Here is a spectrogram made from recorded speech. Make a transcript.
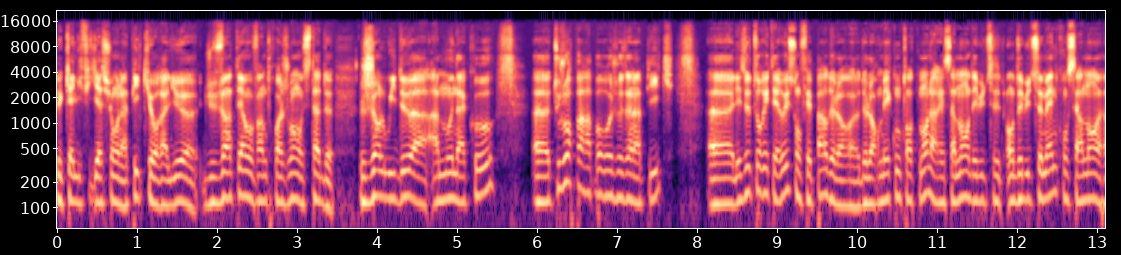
de qualification olympique qui aura lieu du 21 au 23 juin au stade Jean-Louis II à Monaco. Euh, toujours par rapport aux Jeux Olympiques, euh, les autorités russes ont fait part de leur, mécontentement là récemment en début de, semaine concernant euh,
